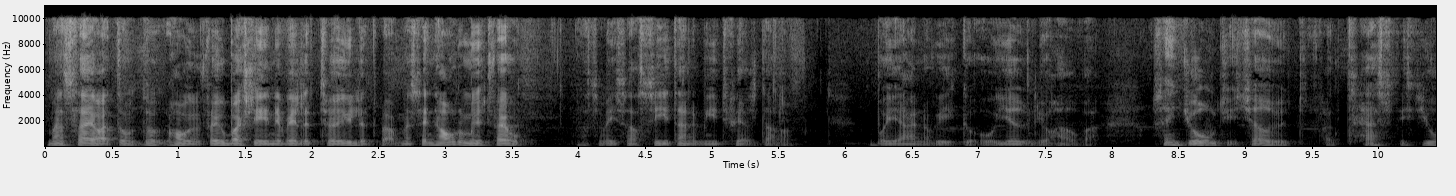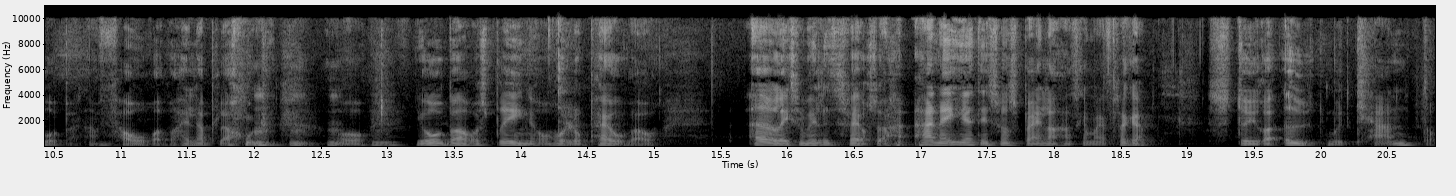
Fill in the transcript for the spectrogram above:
Man säger att de, de har en fyrbackslinje väldigt tydligt. Va? Men sen har de ju två alltså vi säger, sittande mittfältare. Bojanovic och Junior här. Va? Och sen Djurdjic gör ett fantastiskt jobb. Han far över hela planen och jobbar och springer och håller på. Va? Och är liksom väldigt svår. Så han- är egentligen en sån spelare, han ska man försöka styra ut mot kanter.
